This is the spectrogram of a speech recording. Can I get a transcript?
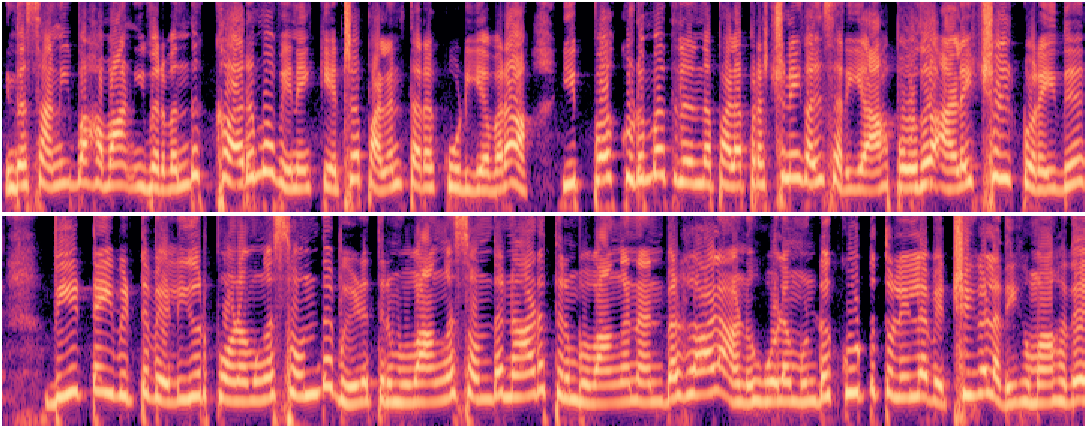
இந்த சனி பகவான் இவர் வந்து கரும வினைக்கேற்ற பலன் தரக்கூடியவரா? இப்போ குடும்பத்தில் இருந்த பல பிரச்சனைகள் சரியாக போகுது. அலைச்சல் குறைந்து வீட்டை விட்டு வெளியூர் போனவங்க சொந்த வீடு திரும்புவாங்க சொந்த நாடு திரும்புவாங்க. நண்பர்களால் அனுகூலம் உண்டு. கூட்டு தொழில வெற்றிகள் அதிகமாகுது.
